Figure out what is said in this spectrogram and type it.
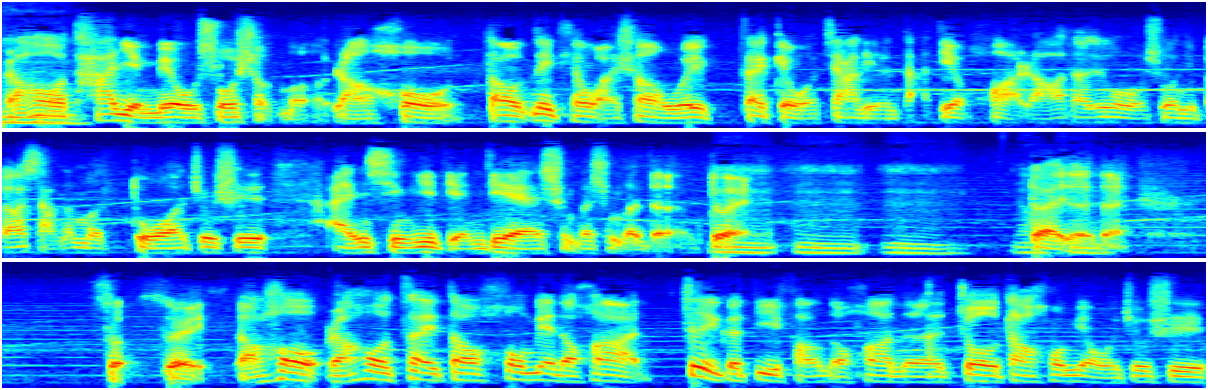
然后他也没有说什么。然后到那天晚上，我也在给我家里人打电话，然后他就跟我说：“你不要想那么多，就是安心一点点，什么什么的。”对，嗯嗯，对对对，所对。然后，然后再到后面的话，这个地方的话呢，就到后面我就是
